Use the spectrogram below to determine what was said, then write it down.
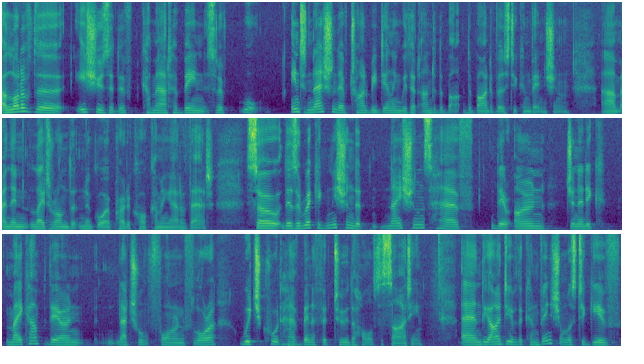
A lot of the issues that have come out have been sort of, well, internationally they've tried to be dealing with it under the, Bi- the Biodiversity Convention, um, and then later on the Nagoya Protocol coming out of that. So there's a recognition that nations have their own genetic makeup, their own natural fauna and flora, which could have benefit to the whole of society. And the idea of the convention was to give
